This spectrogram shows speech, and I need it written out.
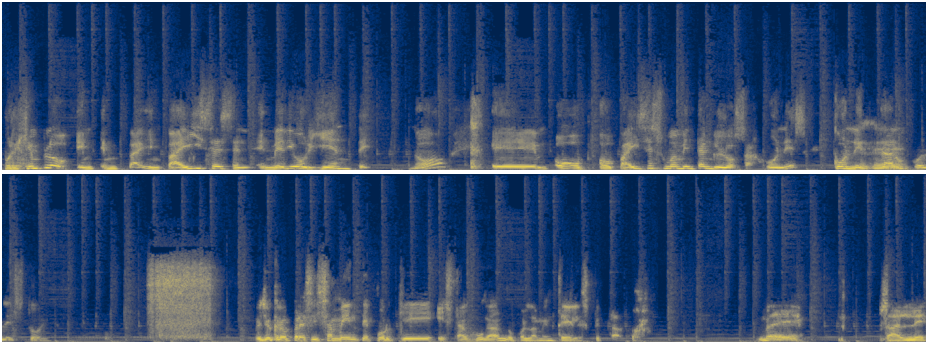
por ejemplo, en, países en, Medio Oriente, ¿no? Eh, o, países sumamente anglosajones conectaron con la historia. Pues yo creo precisamente porque están jugando con la mente del espectador. o sea, le,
